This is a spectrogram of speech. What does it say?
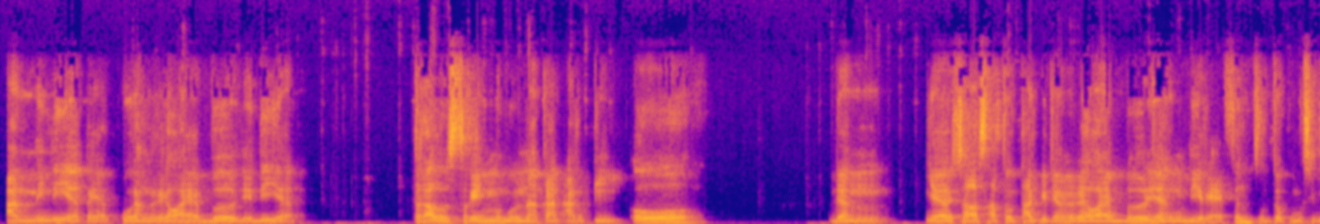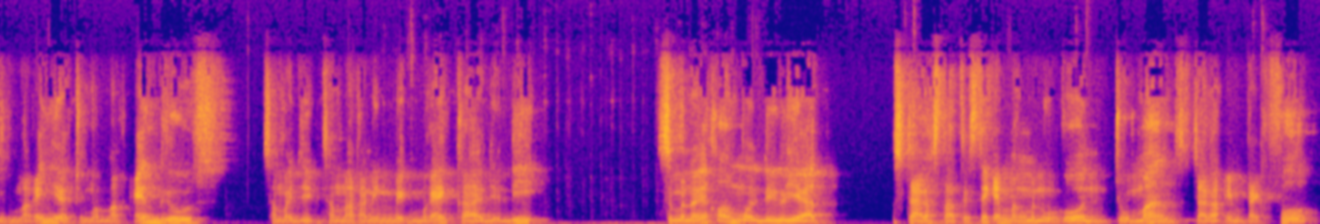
an ini ya kayak kurang reliable. Jadi ya terlalu sering menggunakan RPO dan ya salah satu target yang reliable yang di Ravens untuk musim kemarin ya cuma Mark Andrews sama sama running back mereka. Jadi sebenarnya kalau mau dilihat secara statistik emang menurun, cuman secara impactful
